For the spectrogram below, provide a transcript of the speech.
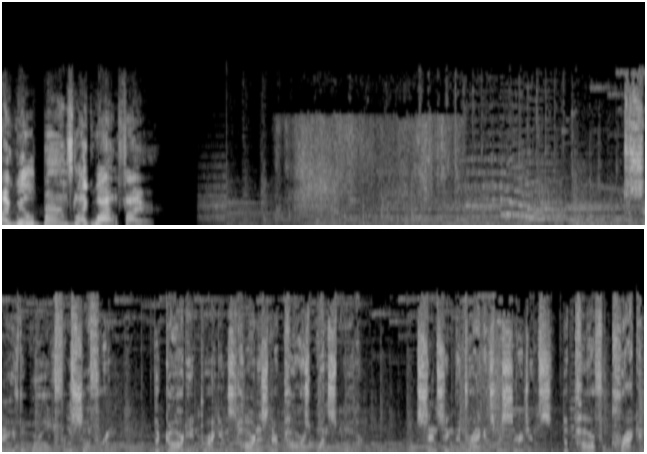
My will burns like wildfire. To save the world from suffering, the Guardian Dragons harnessed their powers once more. Sensing the dragon's resurgence, the powerful Kraken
